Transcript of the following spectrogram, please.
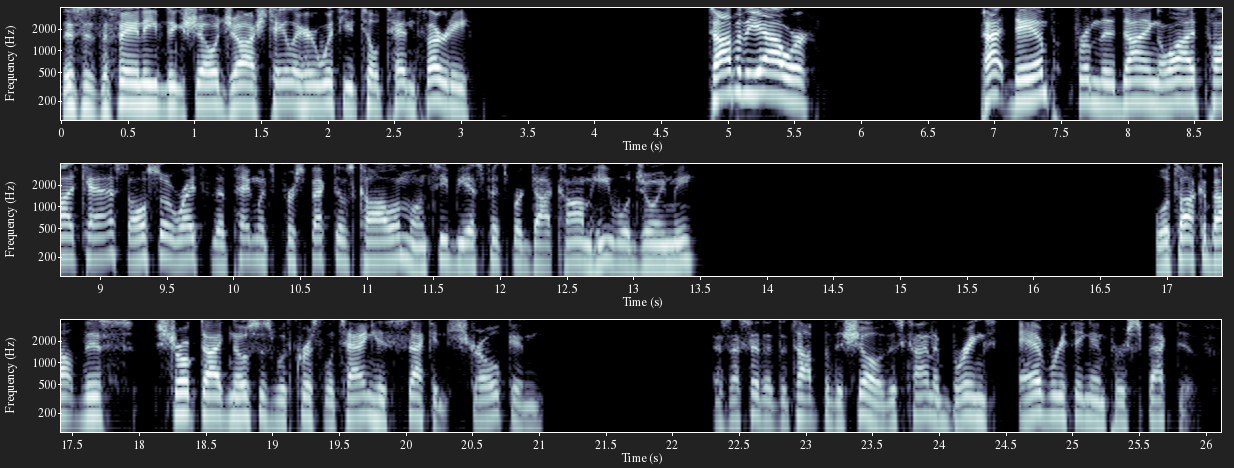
This is the Fan Evening Show. Josh Taylor here with you till 1030. Top of the hour. Pat Damp from the Dying Alive podcast also writes the Penguins Perspectives column on CBSPittsburgh.com. He will join me. We'll talk about this stroke diagnosis with Chris Letang, his second stroke. And as I said at the top of the show, this kind of brings everything in perspective.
